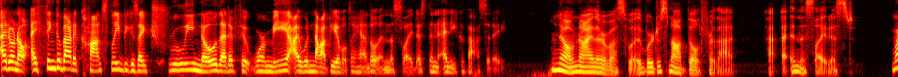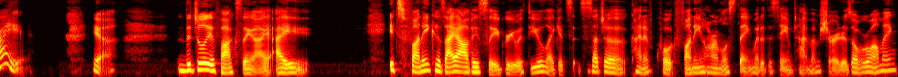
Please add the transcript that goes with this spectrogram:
I don't know. I think about it constantly because I truly know that if it were me, I would not be able to handle it in the slightest in any capacity. No, neither of us would. We're just not built for that uh, in the slightest. Right. Yeah. The Julia Fox thing, I, I it's funny because I obviously agree with you. Like it's it's such a kind of quote funny, harmless thing, but at the same time, I'm sure it is overwhelming.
